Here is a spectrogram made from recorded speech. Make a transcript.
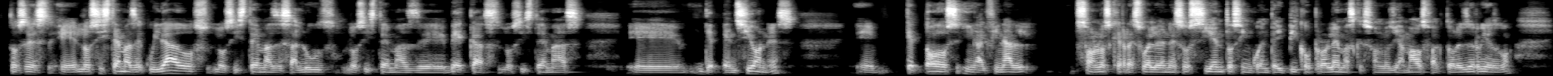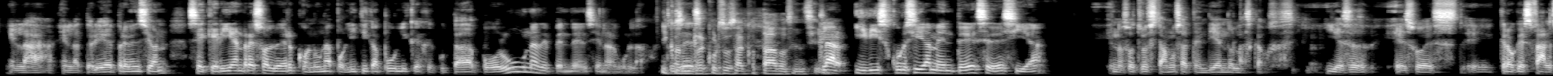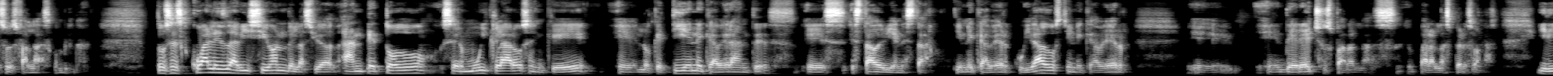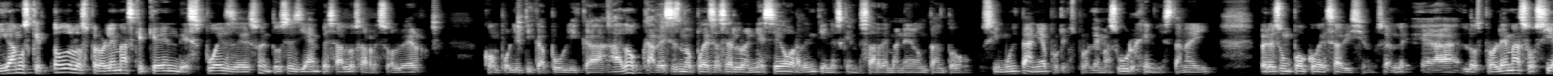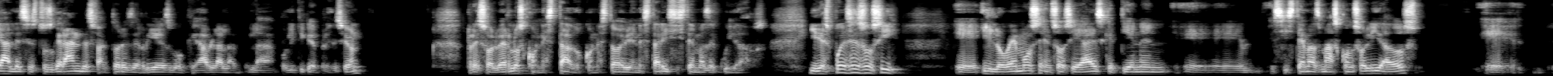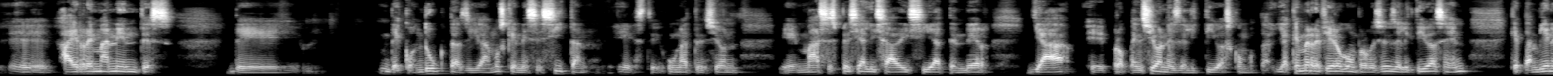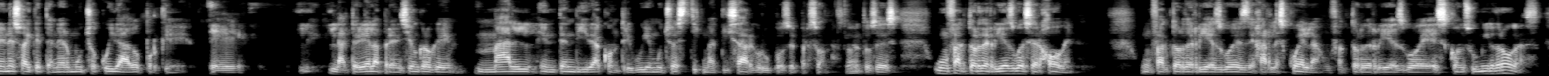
Entonces, eh, los sistemas de cuidados, los sistemas de salud, los sistemas de becas, los sistemas de pensiones, que todos y al final son los que resuelven esos 150 y pico problemas que son los llamados factores de riesgo en la, en la teoría de prevención, se querían resolver con una política pública ejecutada por una dependencia en algún lado. Y con recursos acotados en sí. Claro, y discursivamente se decía que nosotros estamos atendiendo las causas. Y eso, eso es, eh, creo que es falso, es falaz completamente. Entonces, ¿cuál es la visión de la ciudad? Ante todo, ser muy claros en que eh, lo que tiene que haber antes es estado de bienestar. Tiene que haber cuidados, tiene que haber eh, eh, derechos para las, para las personas. Y digamos que todos los problemas que queden después de eso, entonces ya empezarlos a resolver con política pública ad hoc. A veces no puedes hacerlo en ese orden, tienes que empezar de manera un tanto simultánea porque los problemas urgen y están ahí, pero es un poco esa visión. O sea, los problemas sociales, estos grandes factores de riesgo que habla la, la política de prevención, resolverlos con Estado, con estado de bienestar y sistemas de cuidados. Y después, eso sí, eh, y lo vemos en sociedades que tienen eh, sistemas más consolidados, eh, hay remanentes de, de, conductas, digamos, que necesitan este, una atención más especializada y sí atender ya propensiones delictivas como tal. ¿Y a qué me refiero con propensiones delictivas? En que también en eso hay que tener mucho cuidado porque la teoría de la prevención creo que mal entendida contribuye mucho a estigmatizar grupos de personas. Entonces, un factor de riesgo es ser joven, un factor de riesgo es dejar la escuela, un factor de riesgo es consumir drogas.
